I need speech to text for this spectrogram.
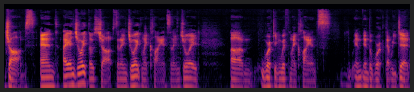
jobs. And i enjoyed those jobs and i enjoyed my clients and i enjoyed um, working with my clients in, in the work that we did.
